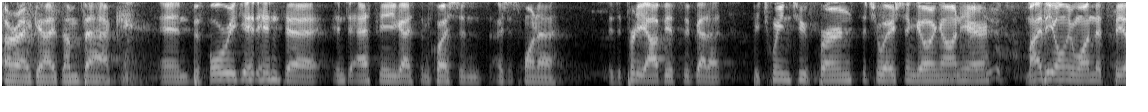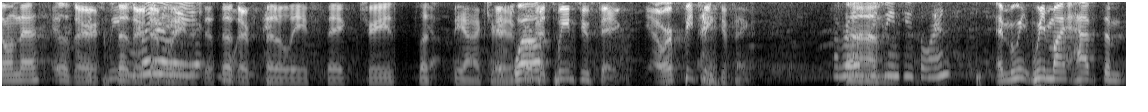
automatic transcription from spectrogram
All right, guys, I'm back. And before we get into into asking you guys some questions, I just want to. Is it pretty obvious we've got a between two ferns situation going on here? Am I the only one that's feeling this? Those are Between those are two definitely this those are fiddle leaf fig trees. Let's be accurate. Well- We're between two figs. yeah, we're between two figs. A rose Um, between two thorns. And we, we might have some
